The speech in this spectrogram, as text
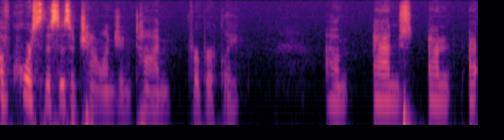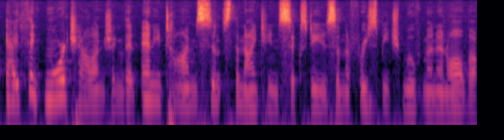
Of course, this is a challenging time for Berkeley. Um, and, and I, think more challenging than any time since the 1960s and the free speech movement and all the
